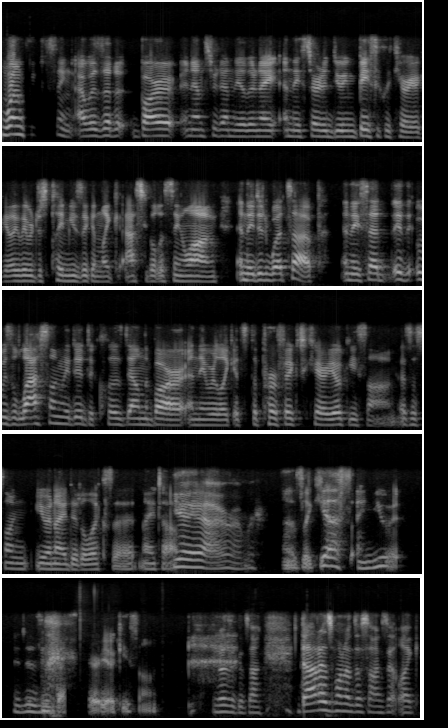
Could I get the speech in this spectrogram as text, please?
one quick thing. I was at a bar in Amsterdam the other night and they started doing basically karaoke. Like they would just play music and like ask people to sing along. And they did What's Up. And they said it, it was the last song they did to close down the bar. And they were like, it's the perfect karaoke song. As a song you and I did, Alexa, at Night Top. Yeah, yeah, I remember. I was like, yes, I knew it. It is the best karaoke song. It is a good song. That is one of the songs that like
